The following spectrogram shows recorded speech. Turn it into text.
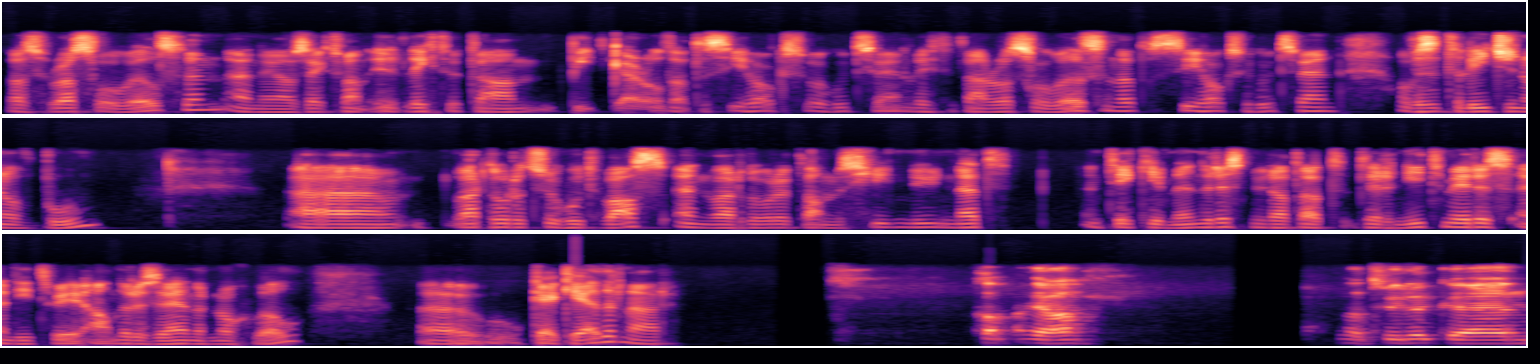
dat is Russell Wilson. En hij zegt van, ligt het aan Pete Carroll dat de Seahawks zo goed zijn? Ligt het aan Russell Wilson dat de Seahawks zo goed zijn? Of is het de Legion of Boom? Uh, waardoor het zo goed was en waardoor het dan misschien nu net een tikje minder is, nu dat dat er niet meer is en die twee andere zijn er nog wel. Uh, hoe kijk jij ernaar? Ja, natuurlijk. Uh,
